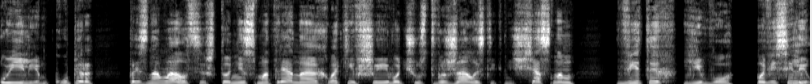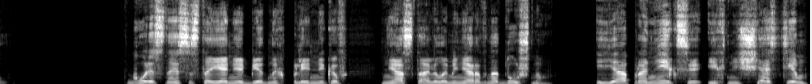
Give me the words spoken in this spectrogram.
Уильям Купер признавался, что, несмотря на охватившее его чувство жалости к несчастным, вид их его повеселил. Горестное состояние бедных пленников не оставило меня равнодушным и я проникся их несчастьем,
